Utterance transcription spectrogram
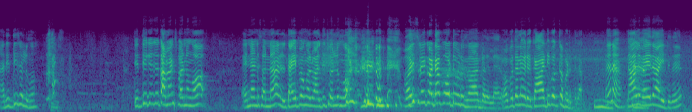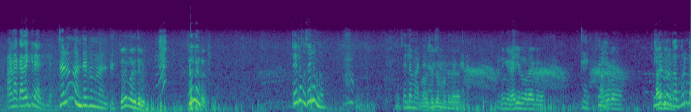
அதித்தி சொல்லுங்க. தித்திக்கு கமெண்ட்ஸ் பண்ணுங்க. என்னன்னு சொன்னால் தைப்பொங்கல் வாழ்த்து சொல்லுங்க. வாய்ஸ் ரெக்கார்டா போட்டு விடுங்க ஆட்கள் எல்லாரும். அப்பதானே ஒரு காட்டி பக்கப்படுத்தலாம். ஏன்னா நாலு வயது ஆயிட்டுது ஆனா கதைக்கிறார் இல்ல. சொல்லுங்க தைப்பொங்கல் வாழ்த்து. சொல்லுங்க. சொல்லுங்க சொல்லுங்க. சொல்ல மாட்டேன் நான் சொல்ல மாட்டேன் நீங்க கையிடுங்க வேக்கல சரி அங்க பாருங்க நீங்கள் ஒரு கப்புறம்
